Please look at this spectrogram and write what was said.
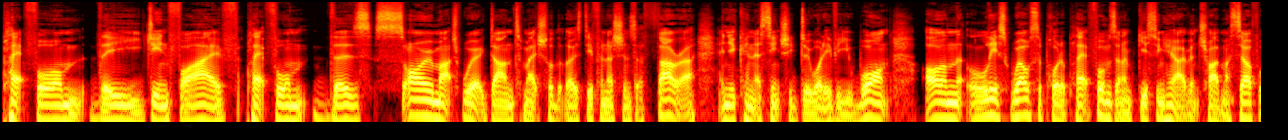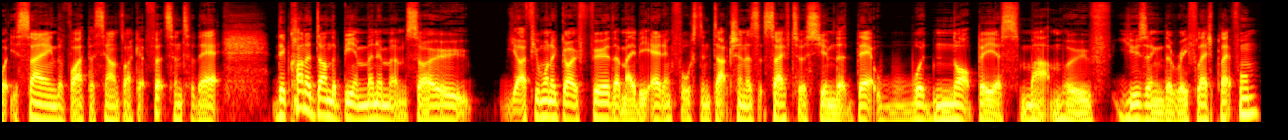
platform, the Gen 5 platform, there's so much work done to make sure that those definitions are thorough and you can essentially do whatever you want. On less well supported platforms, and I'm guessing here I haven't tried myself what you're saying, the Viper sounds like it fits into that. They've kind of done the bare minimum. So yeah, if you want to go further, maybe adding forced induction, is it safe to assume that that would not be a smart move using the Reflash platform?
